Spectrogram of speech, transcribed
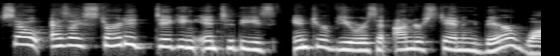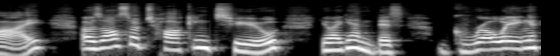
So as I started digging into these interviewers and understanding their why, I was also talking to, you know, again, this growing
